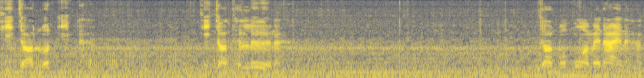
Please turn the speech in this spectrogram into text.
ที่จอดรถอีกนะครับ ที่จอดเทเลอร์นะ จอดมั่วๆไม่ได้นะครับ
